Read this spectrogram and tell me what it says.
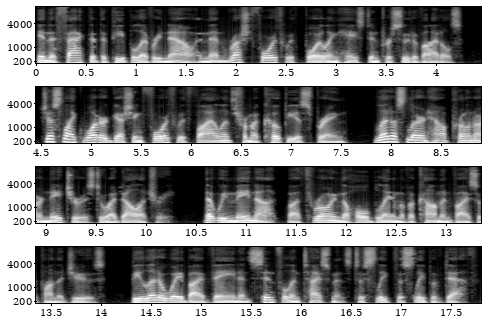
In the fact that the people every now and then rushed forth with boiling haste in pursuit of idols, just like water gushing forth with violence from a copious spring, let us learn how prone our nature is to idolatry, that we may not, by throwing the whole blame of a common vice upon the Jews, be led away by vain and sinful enticements to sleep the sleep of death.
